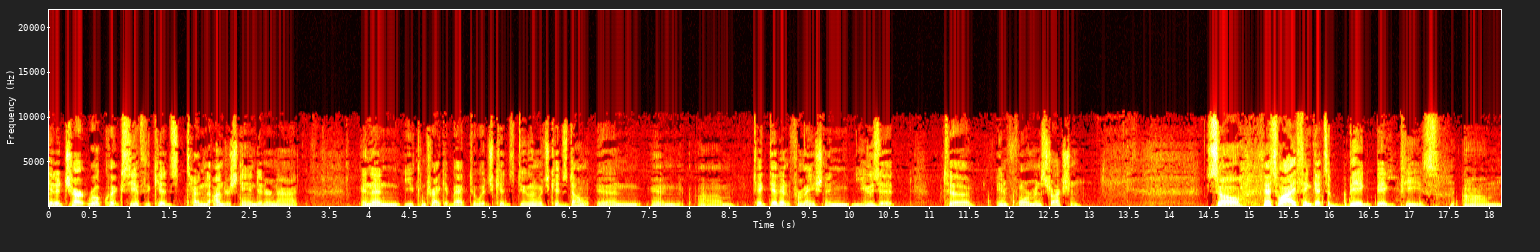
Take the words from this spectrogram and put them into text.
get a chart real quick, see if the kids tend to understand it or not. And then you can track it back to which kids do and which kids don't, and and um, take that information and use it to inform instruction. So that's why I think that's a big, big piece. Um,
